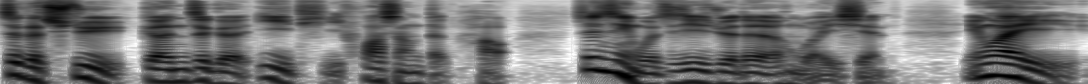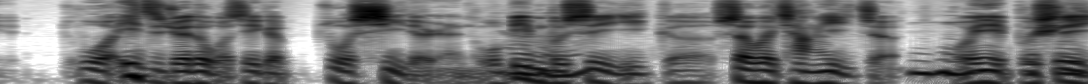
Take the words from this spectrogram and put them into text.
这个剧跟这个议题画上等号。这件事情我自己觉得很危险，因为。我一直觉得我是一个做戏的人，我并不是一个社会倡议者，嗯、我也不是一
